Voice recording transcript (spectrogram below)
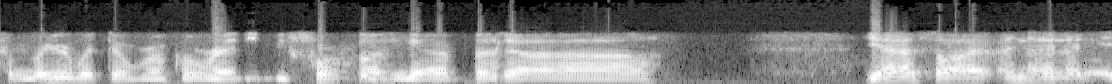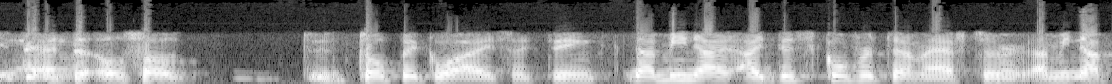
familiar with their work already before going there. But uh, yeah, so I and and and also topic wise, I think. I mean, I, I discovered them after. I mean, I've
